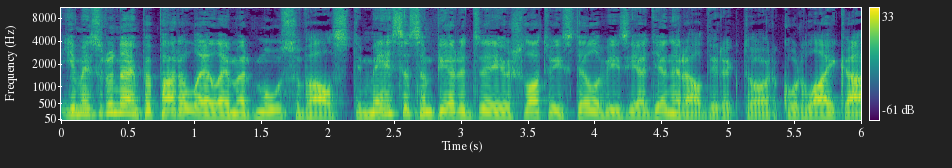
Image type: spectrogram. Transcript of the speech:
Ja mēs runājam par paralēlēm ar mūsu valsti, mēs esam pieredzējuši Latvijas televīzijā ģenerāldirektoru, kuru laikā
